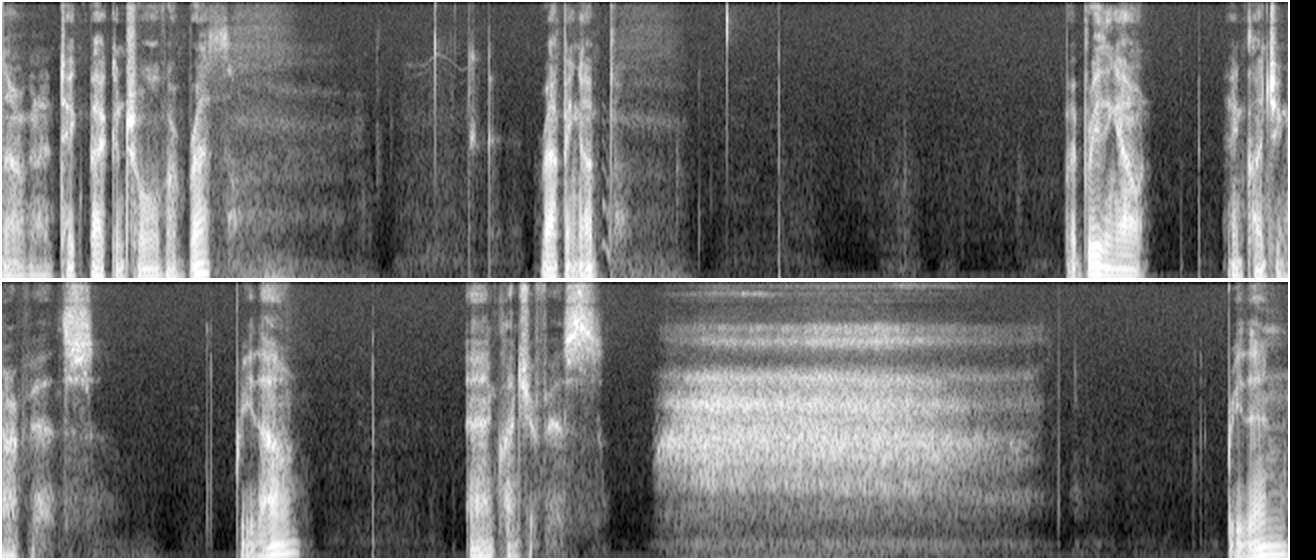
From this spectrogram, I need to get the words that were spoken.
Now we're going to take back control of our breath, wrapping up by breathing out and clenching our fists. Breathe out and clench your fists. Breathe in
